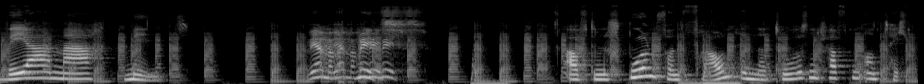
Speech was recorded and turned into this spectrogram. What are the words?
Wer macht mit? Wer macht mit? Auf den Spuren von Frauen in Naturwissenschaften und Technik.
